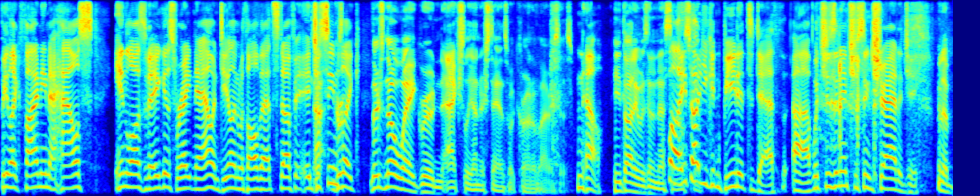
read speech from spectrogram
be like finding a house in Las Vegas right now and dealing with all that stuff. It, it just Uh, seems Gru- like There's no way Gruden actually understands what coronavirus is. no. He thought he was in an SNL. Well, he thought you can beat it to death, uh, which is an interesting strategy. I'm gonna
